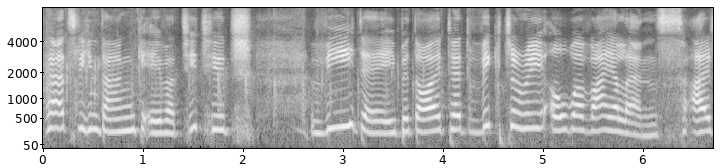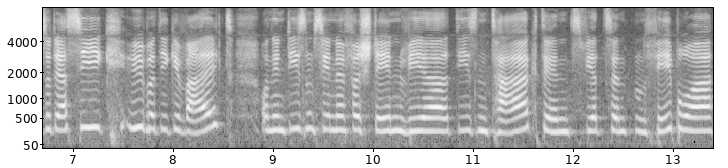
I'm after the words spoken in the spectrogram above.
Herzlichen Dank, Eva Cicic. V-Day bedeutet Victory over Violence, also der Sieg über die Gewalt. Und in diesem Sinne verstehen wir diesen Tag, den 14. Februar.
